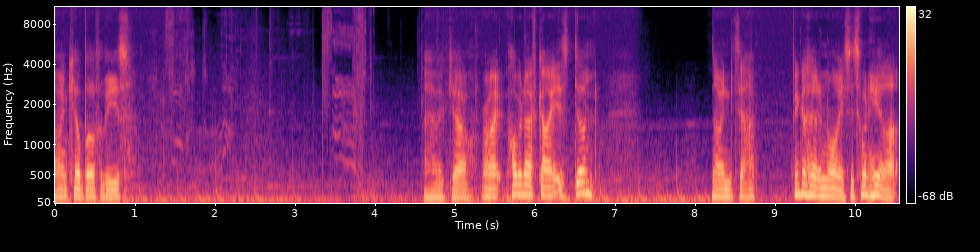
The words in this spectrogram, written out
And kill both of these. There we go. Right, hobby knife guy is done. Now I need to. I think I heard a noise. Did someone hear that?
